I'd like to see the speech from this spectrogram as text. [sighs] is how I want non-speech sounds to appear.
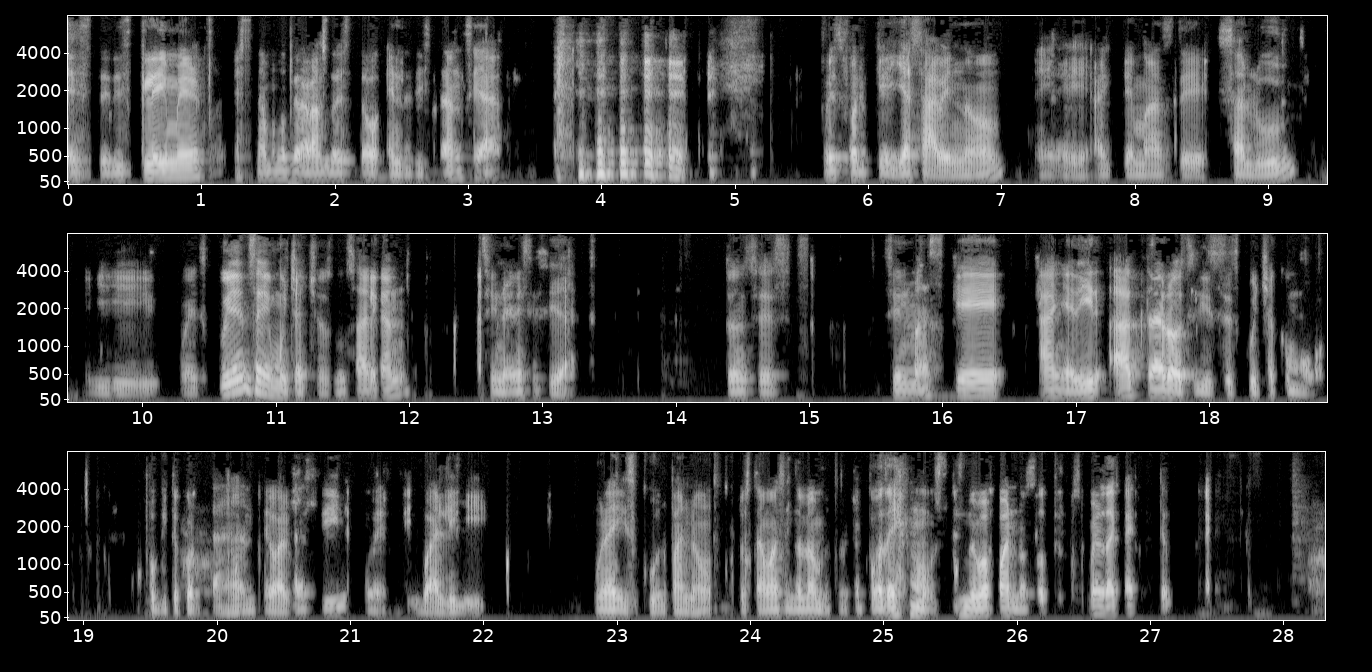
este disclaimer, estamos grabando esto en la distancia. [laughs] pues porque ya saben, ¿no? Eh, hay temas de salud y pues cuídense muchachos, no salgan si no hay necesidad. Entonces, sin más que añadir, ah, claro, si se escucha como un poquito cortante o algo así, pues igual y una disculpa, ¿no? Lo estamos haciendo lo mejor que podemos, es nuevo para nosotros, ¿verdad, Carito?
